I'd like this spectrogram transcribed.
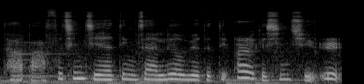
它把父亲节定在六月的第二个星期日。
